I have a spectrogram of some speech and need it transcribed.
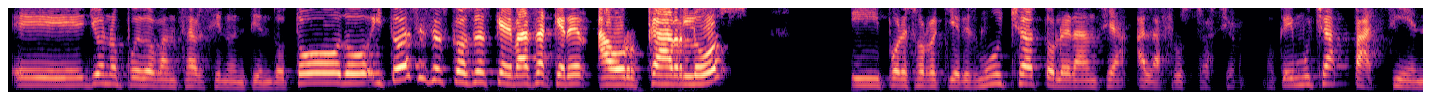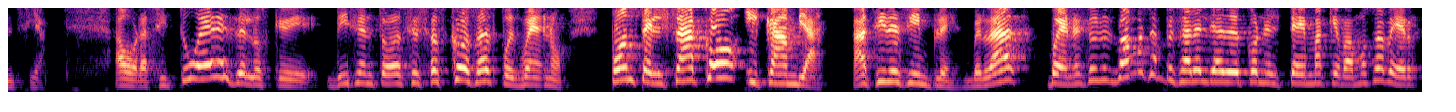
eh, yo no puedo avanzar si no entiendo todo y todas esas cosas que vas a querer ahorcarlos y por eso requieres mucha tolerancia a la frustración, ¿ok? Mucha paciencia. Ahora, si tú eres de los que dicen todas esas cosas, pues bueno, ponte el saco y cambia. Así de simple, ¿verdad? Bueno, entonces vamos a empezar el día de hoy con el tema que vamos a ver,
